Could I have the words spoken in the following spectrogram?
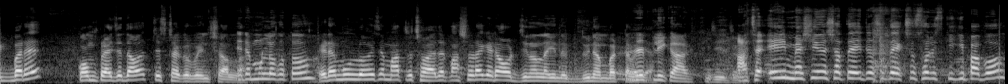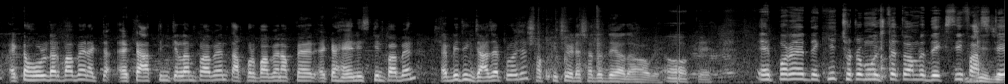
একবারে কম প্রাইসে দেওয়ার চেষ্টা করব ইনশাল্লাহ এটা মূল্য কত? এটা মূল্য হয়েছে মাত্র ছয় হাজার পাঁচশো টাকা এটা অরিজিনাল না কিন্তু দুই নাম্বারটা রেপ্লিকা আর কি। আচ্ছা এই মেশিনের সাথে এটার সাথে অ্যাকসেসরিজ কি কি পাবো? একটা হোল্ডার পাবেন একটা একটা আর্থিং কেলাম পাবেন তারপর পাবেন আপনার একটা হ্যান্ড স্ক্রিন পাবেন এভরিথিং যা যা প্রয়োজন সবকিছু এটার সাথে দেওয়া দেওয়া হবে। ওকে এরপরে দেখি ছোট মরিচটা তো আমরা দেখছি ফার্স্টে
